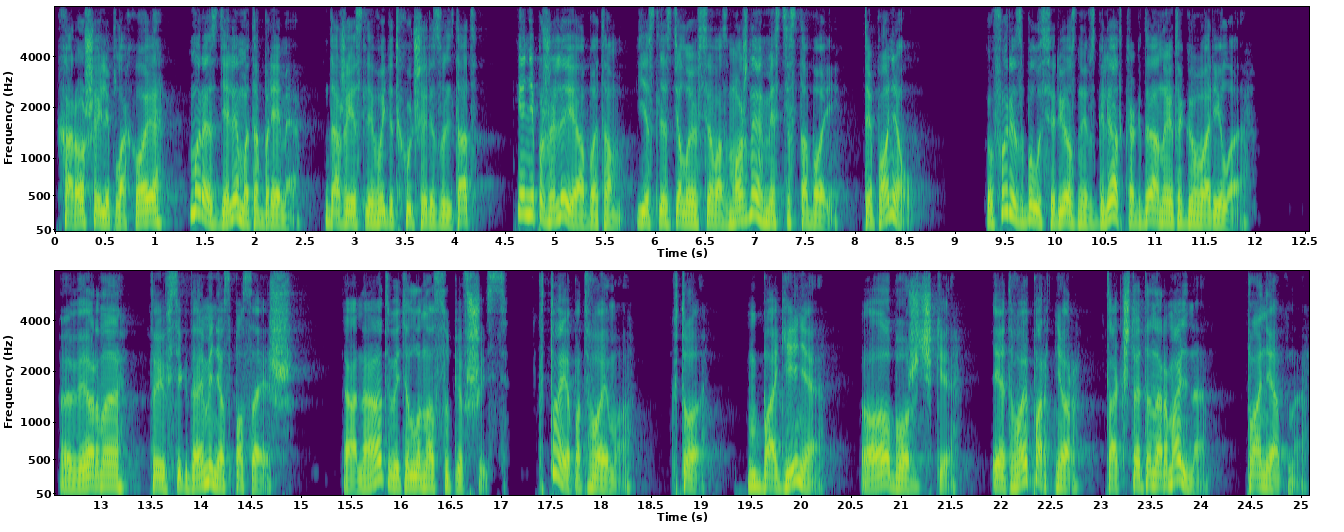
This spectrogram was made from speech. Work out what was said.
Хорошее или плохое, мы разделим это бремя. Даже если выйдет худший результат, я не пожалею об этом, если сделаю все возможное вместе с тобой. Ты понял? У Феррис был серьезный взгляд, когда она это говорила. «Верно, ты всегда меня спасаешь». Она ответила, насупившись. «Кто я, по-твоему?» «Кто?» «Богиня?» «О, божечки. И твой партнер, так что это нормально?» «Понятно.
